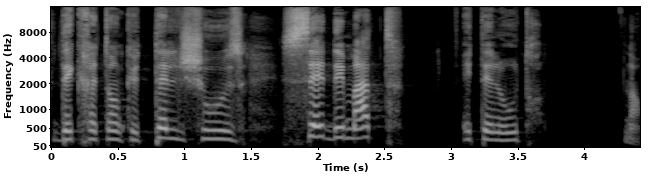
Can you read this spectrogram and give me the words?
décrétant que telle chose c'est des maths et telle autre non.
